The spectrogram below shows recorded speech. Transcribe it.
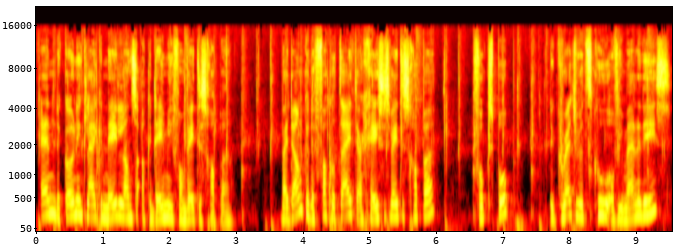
en de Koninklijke Nederlandse Academie van Wetenschappen. Wij danken de faculteit der Geesteswetenschappen, Foxpop, de Graduate School of Humanities,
